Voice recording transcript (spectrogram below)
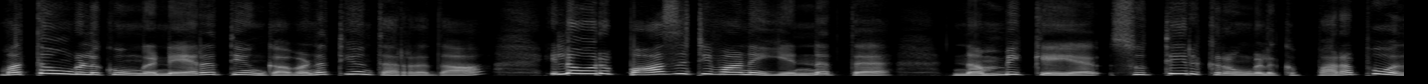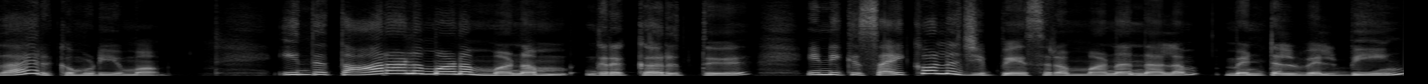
மத்தவங்களுக்கு உங்க நேரத்தையும் கவனத்தையும் தர்றதா? இல்ல ஒரு பாசிட்டிவான எண்ணத்தை நம்பிக்கைய சுத்தி இருக்கிறவங்களுக்கு பரப்புவதா இருக்க முடியுமா? இந்த தாராளமான மனம்ங்கிற கருத்து இன்னைக்கு சைக்காலஜி பேசுற மனநலம் மென்டல் வெல்பீயிங்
